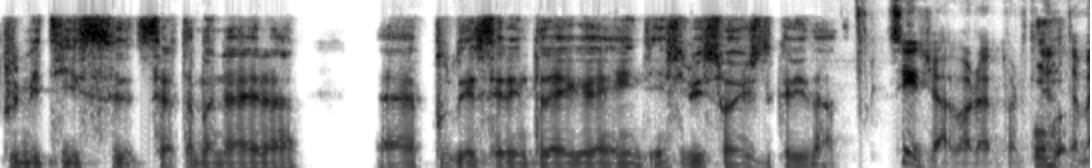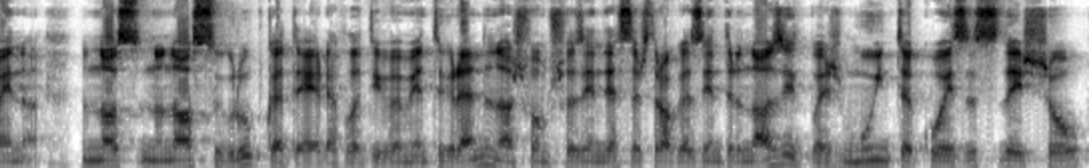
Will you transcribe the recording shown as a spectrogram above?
permitisse, de certa maneira, uh, poder ser entregue em instituições de caridade. Sim, já agora partilhando também no, no, nosso, no nosso grupo, que até era relativamente grande, nós fomos fazendo essas trocas entre nós e depois muita coisa se deixou,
